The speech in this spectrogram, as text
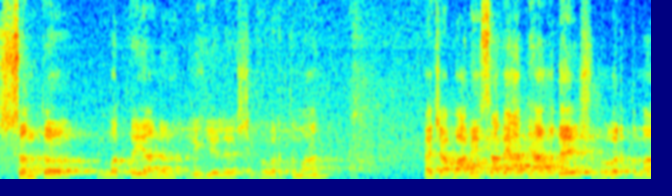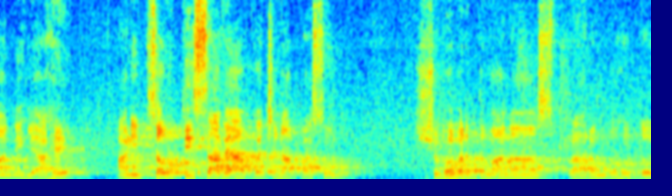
संत मत्तयानं लिहिलेलं शुभवर्तमान याच्या बावीसाव्या अध्यामध्ये शुभवर्तमान लिहिले आहे आणि चौतीसाव्या वचनापासून शुभवर्तमानास प्रारंभ होतो.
